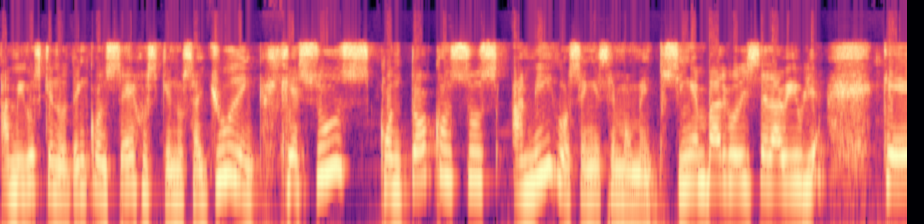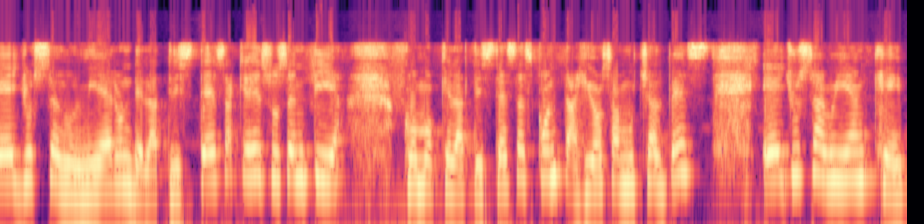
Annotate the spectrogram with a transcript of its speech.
amigos que nos den consejos, que nos ayuden. Jesús contó con sus amigos en ese momento, sin embargo dice la Biblia que ellos se durmieron de la tristeza que Jesús sentía, como que la tristeza es contagiosa muchas veces. Ellos sabían que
